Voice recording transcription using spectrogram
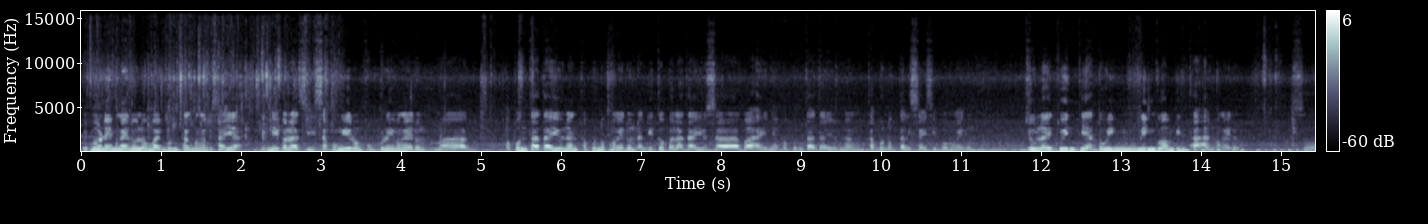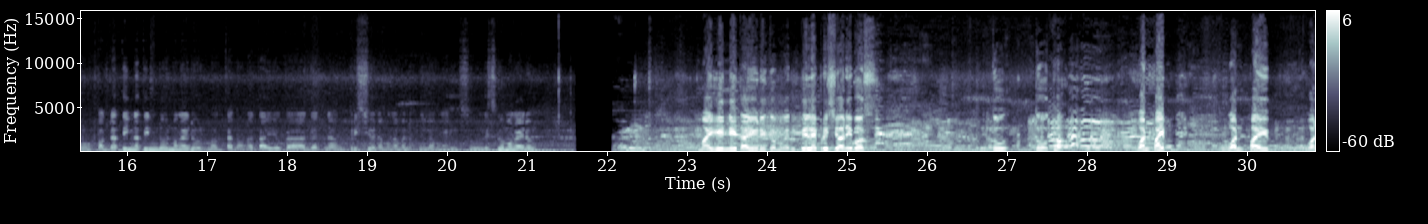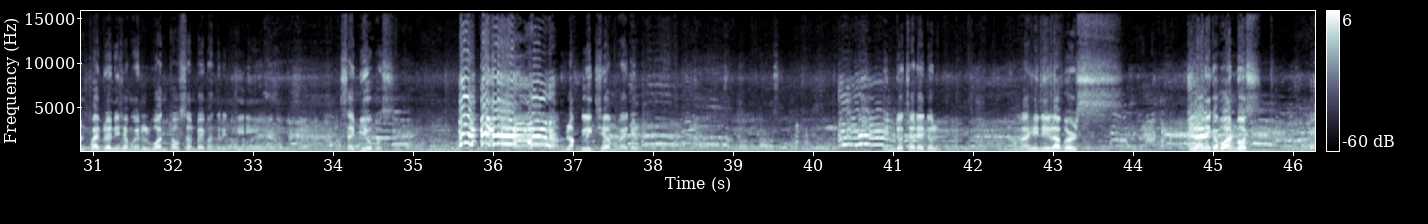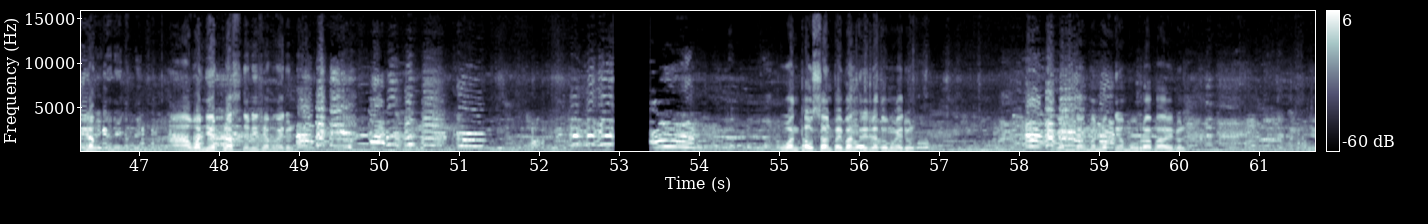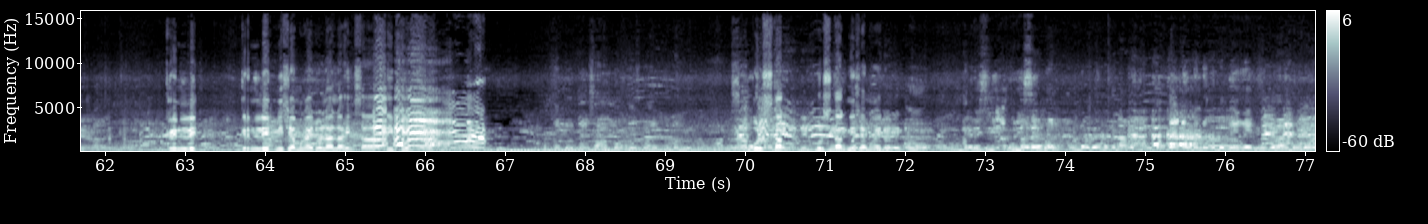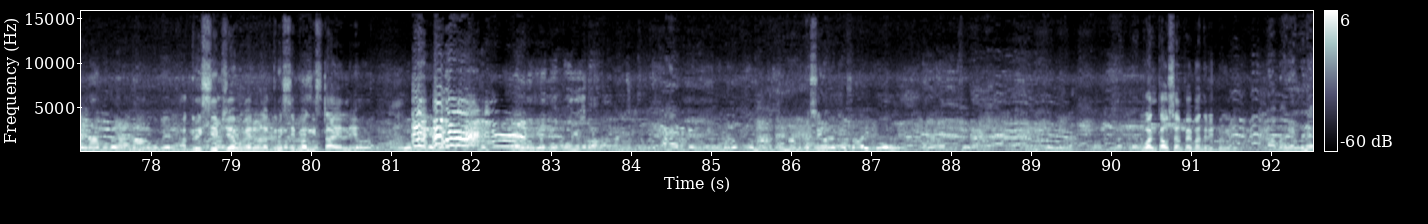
Good morning mga idol, o may buntag mga Bisaya. Kini pala si Sabungirong Pobre mga idol. Mag papunta tayo ng Tabunok mga idol. Nandito pala tayo sa bahay niya. Papunta tayo ng Tabunok, Talisay, Cebu mga idol. July 20 at tuwing linggo ang bintahan mga idol. So pagdating natin doon mga idol, magtanong na tayo kaagad ng presyo ng mga manok nila mga idol. So let's go mga idol. May hini tayo dito mga idol. Pila presyo ni boss? 2 2 to 1.5 1.5 1.5 rin siya mga idol 1,500 hini sa bio boss. Ah, black leg siya mga idol. Nindot sa idol. Mga hini lovers. Pila ni kabuan boss? Ilang? Ah 1 year plus na ni siya mga idol. One thousand five hundred na to mga idol. Gandang manok niya, mura pa idol. Yeah. Green League. Green League ni siya mga idol lalahi sa TV mga idol. Uh, bullstag. Bullstag ni siya mga idol. Oh, agresi biring? Aggressive siya mga idol. Aggressive ang style niya. Kasi 1,500 mga idol. Ah, mahal mo na.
